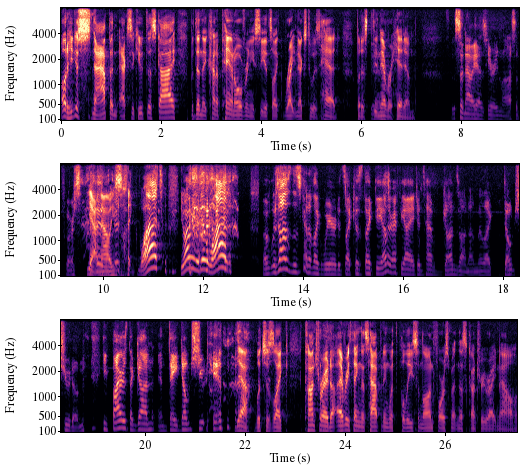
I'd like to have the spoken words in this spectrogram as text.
oh, did he just snap and execute this guy? But then they kind of pan over and you see it's like right next to his head, but it's, Yeah. it never hit him. So now he has hearing loss, of course. Yeah, now he's like, what? You want me to do what? Uh, Which also is kind of like weird. It's like because like the other FBI agents have guns on them. They're like, don't shoot him. He fires the gun and they don't shoot him. Yeah, which is like contrary to everything that's happening with police and law enforcement in this country right now.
